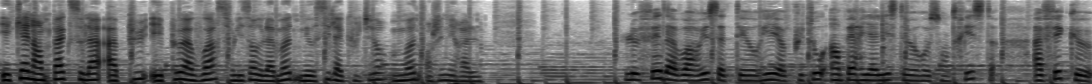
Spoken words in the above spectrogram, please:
Et quel impact cela a pu et peut avoir sur l'histoire de la mode, mais aussi la culture mode en général? Le fait d'avoir eu cette théorie euh, plutôt impérialiste et eurocentriste a fait que,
